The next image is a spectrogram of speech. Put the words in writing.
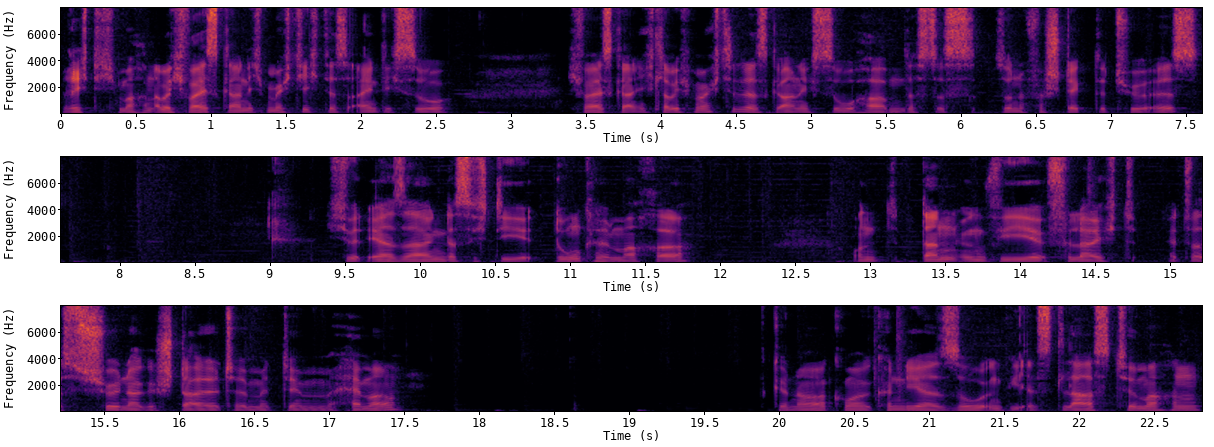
richtig machen. Aber ich weiß gar nicht, möchte ich das eigentlich so... Ich weiß gar nicht. Ich glaube, ich möchte das gar nicht so haben, dass das so eine versteckte Tür ist. Ich würde eher sagen, dass ich die dunkel mache und dann irgendwie vielleicht etwas schöner gestalte mit dem Hammer. Genau, guck mal, wir können die ja so irgendwie als Glastür machen.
